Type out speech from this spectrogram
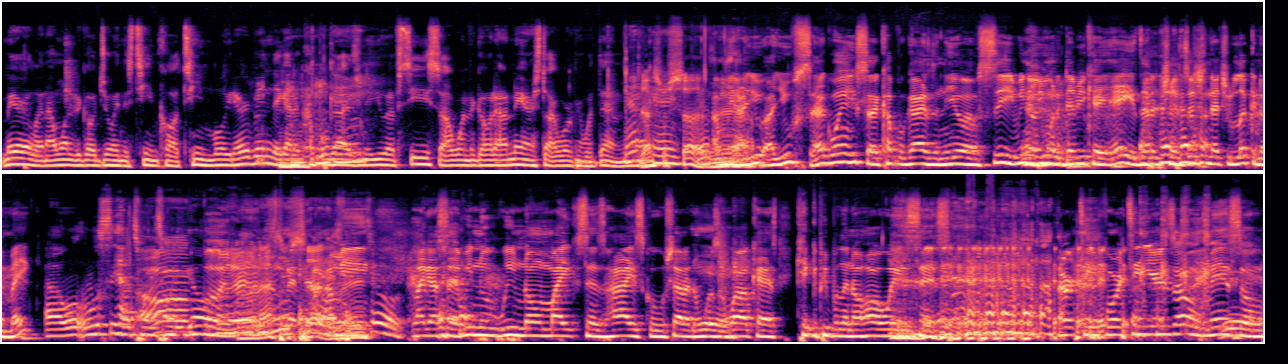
Maryland. I wanted to go join this team called Team Lloyd Irvin. They got a couple guys in the UFC, so I wanted to go down there and start working with them. Yeah. That's Okay. what's up. I mean, man. are you are you segueing? You said a couple guys in the UFC. We know you want a WKA. Is that a transition that you're looking to make? Uh, we'll, we'll see how 2020 Oh, goes. good, man. That's what's up, I mean, like I said, we knew we known Mike since high school. Shout out to Wilson Yeah. Wildcats, kicking people in the hallways since 13, 14 years old, man. So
